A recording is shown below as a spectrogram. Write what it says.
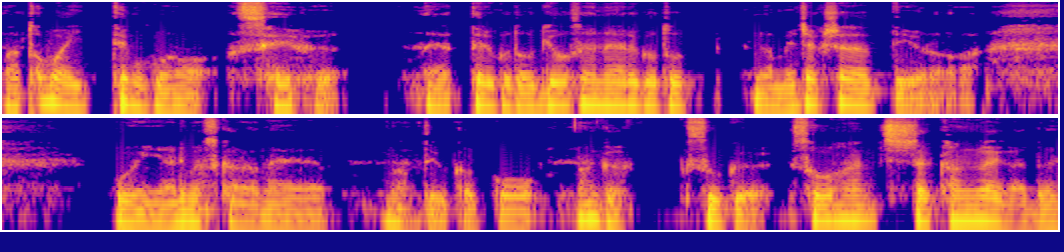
まあ、とは言ってもこの政府の、やってること、行政のやることがめちゃくちゃだっていうのは、大いにありますからね、なんていうかこう、なんかすごく相反した考えがね、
